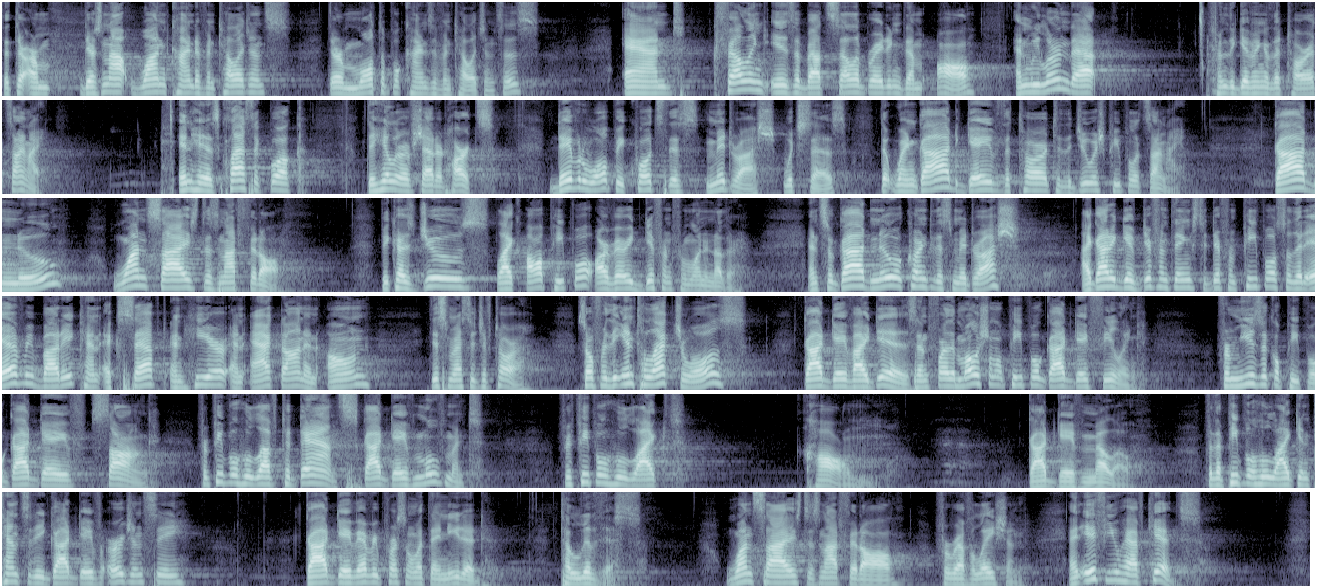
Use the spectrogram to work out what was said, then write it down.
that there are, there's not one kind of intelligence, there are multiple kinds of intelligences, and Kvelling is about celebrating them all, and we learned that from the giving of the Torah at Sinai. In his classic book, The Healer of Shattered Hearts, David Wolpe quotes this midrash, which says that when God gave the Torah to the Jewish people at Sinai, God knew one size does not fit all. Because Jews, like all people, are very different from one another. And so God knew, according to this midrash, I got to give different things to different people so that everybody can accept and hear and act on and own this message of Torah. So for the intellectuals, God gave ideas. And for the emotional people, God gave feeling. For musical people, God gave song. For people who loved to dance, God gave movement. For people who liked calm, God gave mellow. For the people who like intensity, God gave urgency. God gave every person what they needed to live this. One size does not fit all for revelation. And if you have kids,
